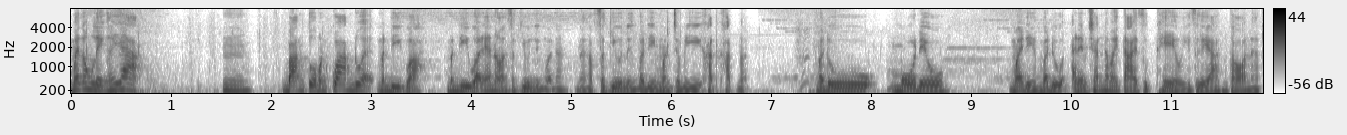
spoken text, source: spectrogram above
ไม่ต้องเล็งให้ยาก อืมบางตัวมันกว้างด้วย มันดีกว่า มันดีกว่าแน่นอนสกิลหนึ่งกว่านั้นนะครับ สกิลหนึ่งวันนี้มันจะมีขัดๆหน่อย มาดูโมเดล ไม่ดิมาดูแอนิเมชันทำไมตายสุดเท่ขอยิสุกยะต่อนะครับ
